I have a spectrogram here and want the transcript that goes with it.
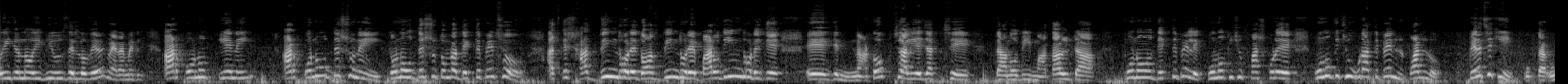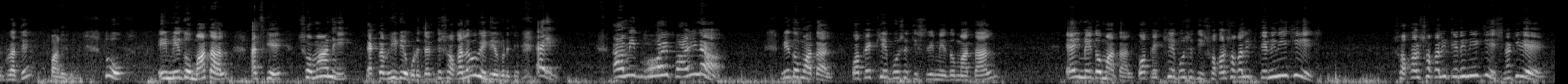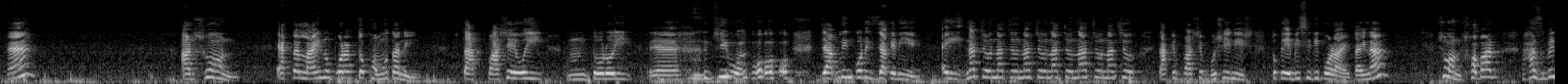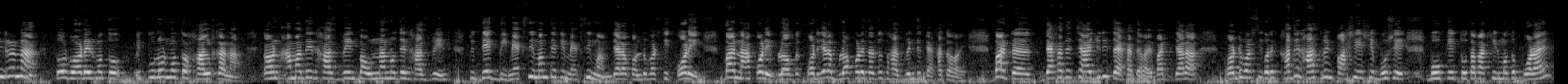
ওই জন্য ওই ভিউজের লোভে ম্যাডামের আর কোনো ইয়ে নেই, আর কোনো উদ্দেশ্য নেই। কোনো উদ্দেশ্য তোমরা দেখতে পেয়েছ? আজকে সাত দিন ধরে, দশ দিন ধরে, বারো দিন ধরে যে যে নাটক চালিয়ে যাচ্ছে দানবী মাতালটা, কোনো দেখতে পেলে? কোনো কিছু ফাঁস করে, কোনো কিছু উড়াতে পেল, পারল? পেরেছে কি? উকড়া- উকড়াতে পারেনি। তো এই মেদো মাতাল আজকে সমানে একটা ভিডিও করেছে, আজকে সকালেও ভিডিও করেছে। এই, আমি ভয় পাই না। মেদো মাতাল, কপে খেয়ে বসেছিস রে মেদো মাতাল? এই মেদো মাতাল, কপে খেয়ে বসেছিস? সকাল সকালই টেনে নিয়েছিস? সকাল সকালই টেনে নিয়েছিস নাকি রে? হ্যাঁ? আর শোন, একটা লাইনও পড়ার তো ক্ষমতা নেই। তার পাশে ওই তোর ওই কি বলব জাগলিং করিস যাকে নিয়ে। এই, নাচো নাচো নাচো নাচো নাচো নাচো, তাকে পাশে বসিয়ে নিস। তোকে এবিসিডি পড়ায়, তাই না? শোন, সবার হাজবেন্ডরা না, তোর বরের মতো, ওই তুলোর মতো হালকা না। কারণ আমাদের হাজবেন্ড বা অন্যান্যদের হাজবেন্ড তুই দেখবি ম্যাক্সিমাম থেকে ম্যাক্সিমাম যারা কন্ট্রোভার্সি করে বা না করে ব্লগ করে, যারা ব্লগ করে তাদের হাজবেন্ডে দেখাতে হয়। বাট দেখাতে চায় যদি দেখাতে হয়। বাট যারা কন্ট্রোভার্সি করে, কাদের হাজবেন্ড পাশে এসে বসে বউকে তোতা পাখির মতো পড়ায়?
